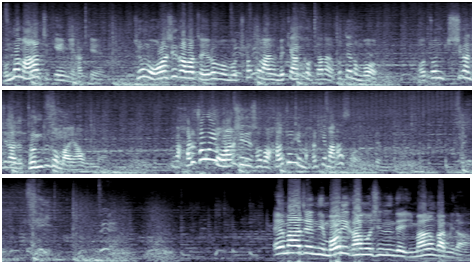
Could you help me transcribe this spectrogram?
존나 많았지 게임이 할게. 지금 뭐 오락실 가봤자 여러분 뭐 첫고 나면 몇 개 할 거 없잖아요. 그때는 뭐좀 시간 지나서 던드도 많이 하고 뭐. 그러니까 하루 종일 오락실에서도 하루 종일 할 게 많았어. 그때는. 에마제님 머리 감으시는데 2만원 갑니다.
